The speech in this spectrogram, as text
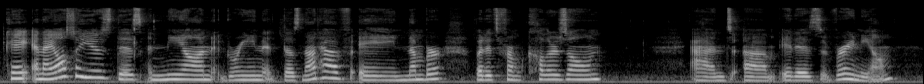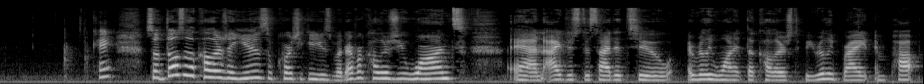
Okay, and I also used this neon green. It does not have a number, but it's from Color Zone and um, it is very neon. Okay, so those are the colors I use. Of course, you can use whatever colors you want. And I just decided to, I really wanted the colors to be really bright and pop.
